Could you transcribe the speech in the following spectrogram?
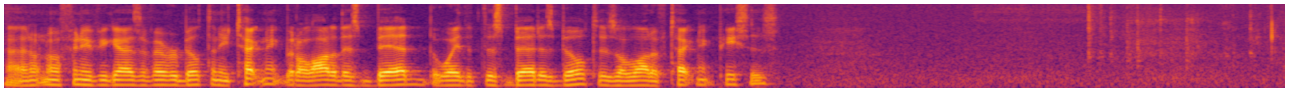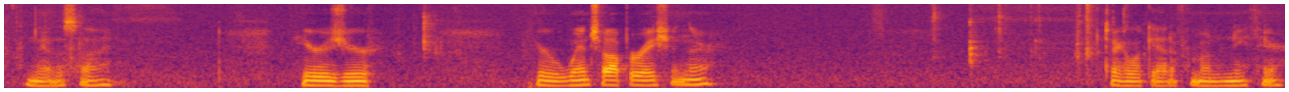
Uh, I don't know if any of you guys have ever built any Technic, but a lot of this bed, the way that this bed is built, is a lot of Technic pieces. From the other side. Here is your your winch operation there. Take a look at it from underneath here.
